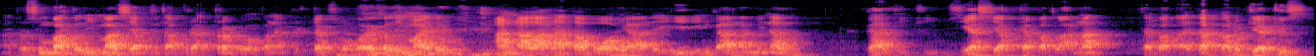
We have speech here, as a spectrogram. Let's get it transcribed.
Nah, terus sumpah kelima siap ditabrak truk, kalau kena berdak, pokoknya kelima itu analak nata ya alaihi ingkana minal gadibi. Dia siap dapat lanat, dapat adab kalau dia dus.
